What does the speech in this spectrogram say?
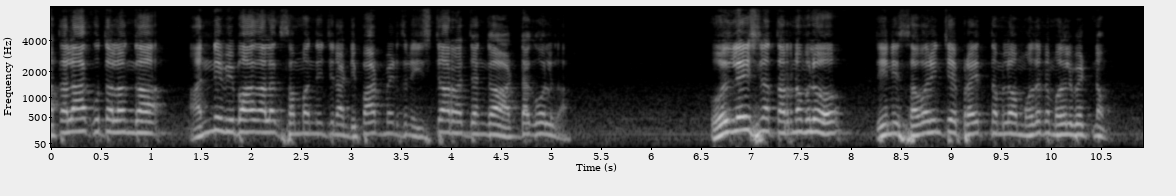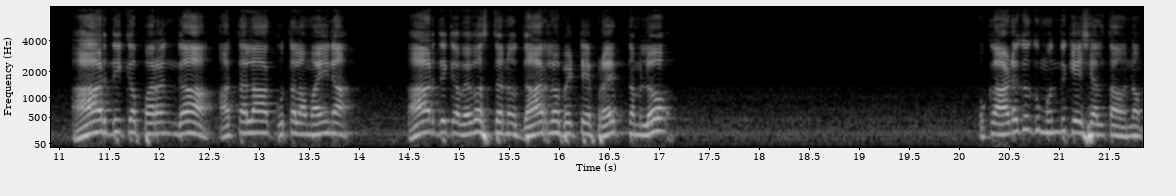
అతలాకుతలంగా అన్ని విభాగాలకు సంబంధించిన డిపార్ట్మెంట్స్ని ఇష్టారాజ్యంగా అడ్డగోలుగా వదిలేసిన తరుణంలో దీన్ని సవరించే ప్రయత్నంలో మొదట మొదలుపెట్టినాం. ఆర్థిక పరంగా అతలాకుతలమైన ఆర్థిక వ్యవస్థను దారిలో పెట్టే ప్రయత్నంలో ఒక అడుగుకు ముందుకేసి వెళ్తా ఉన్నాం.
